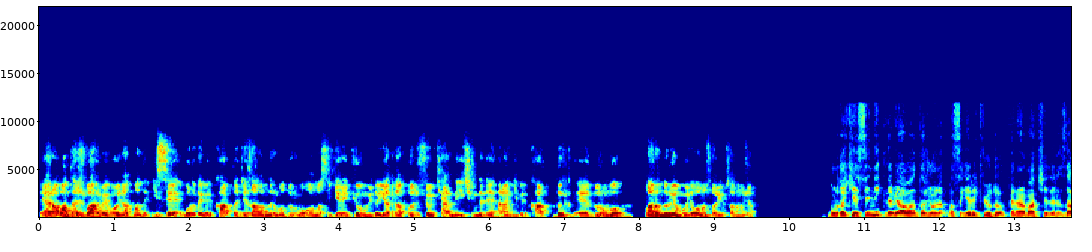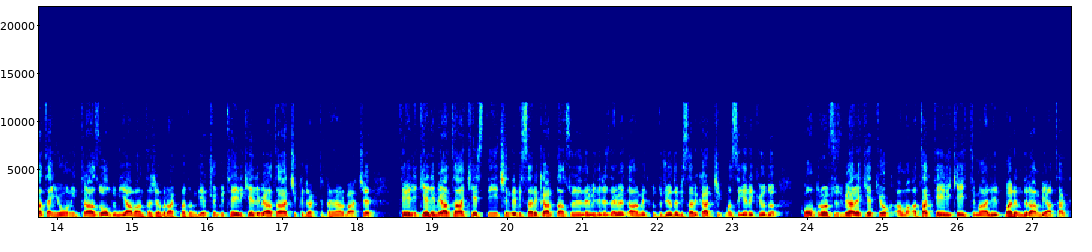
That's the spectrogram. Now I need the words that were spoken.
eğer avantaj var ve oynatmadı ise burada bir kartla cezalandırma durumu olması gerekiyor muydu? Ya da pozisyon kendi içinde de herhangi bir kartlık e, durumu barındırıyor muydu? Onu sorayım sana hocam. Burada kesinlikle bir avantaj oynatması gerekiyordu. Fenerbahçelilerin zaten yoğun itirazı oldu niye avantaja bırakmadın diye. Çünkü tehlikeli bir hata çıkacaktı Fenerbahçe. Tehlikeli bir hata kestiği için de bir sarı karttan söz edebiliriz. Evet Ahmet Kutucu'ya da bir sarı kart çıkması gerekiyordu. Kontrolsüz bir hareket yok ama atak tehlike ihtimali barındıran bir atak.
